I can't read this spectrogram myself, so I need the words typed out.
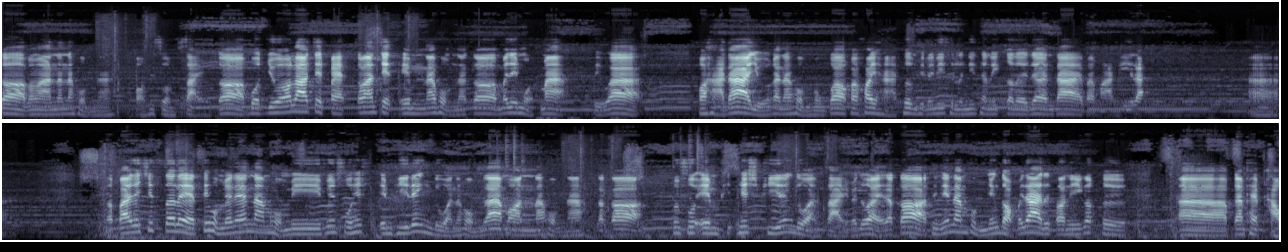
ก็ประมาณนั้นนะผมนะของที่สวมใส่ก็บทยูราเจ็ดแปดประมาณ 7M นะผมนะก็ไม่ได้หมดมากถือว่าพอหาได้อยู่กันนะผมผมก็ค่อยๆ หาเพิ่มทีละนิดทีละนิดทีละนิดก็เลยเดินได้ประมาณนี้ละอ่าต่อไปในชิสเตอร์เลที่ผมจะแนะนำผมมีพื้นฟู MP เร่งด่วนนะผมล่ามอนนะผมนะ แล้วก็พื้นฟู MP HP เร่งด่วนใส่ไปด้วย แล้วก็ถึงแนะนำผมยังดรอปไม่ได้เลยตอนนี้ก็คือ การแผดเผา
